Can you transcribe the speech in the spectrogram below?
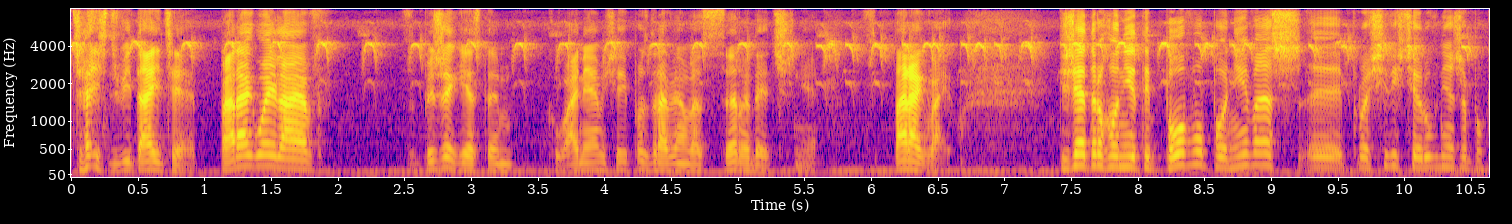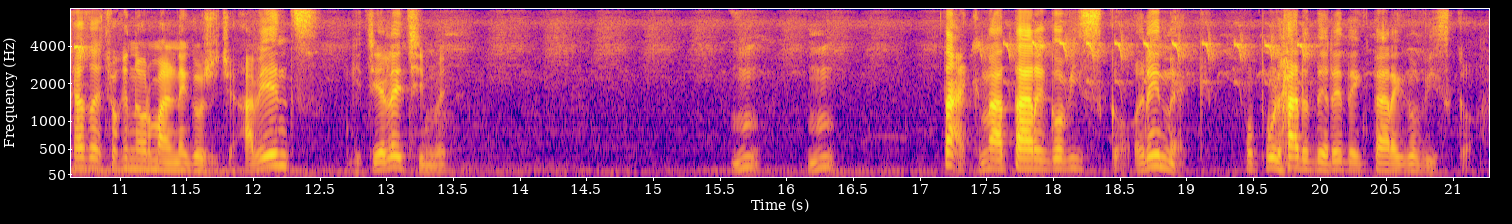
Cześć, witajcie. Paraguay Live. Zbyszek jestem. Kłaniam się i pozdrawiam Was serdecznie z Paragwaju. Dzisiaj trochę nietypowo, ponieważ y, prosiliście również, żeby pokazać trochę normalnego życia. A więc, gdzie lecimy? Mm, mm. Tak, na targowisko, rynek. Popularny rynek targowisko.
